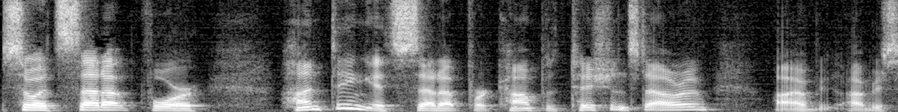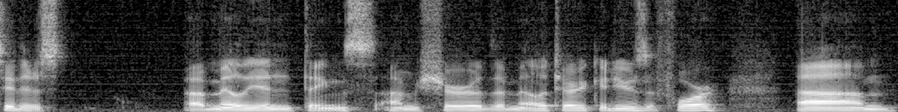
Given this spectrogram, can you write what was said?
so it's set up for hunting. It's set up for competition style. Obviously, there's a million things I'm sure the military could use it for. Um,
